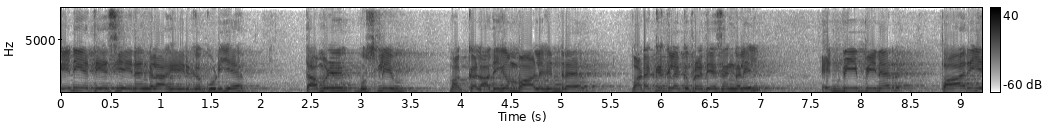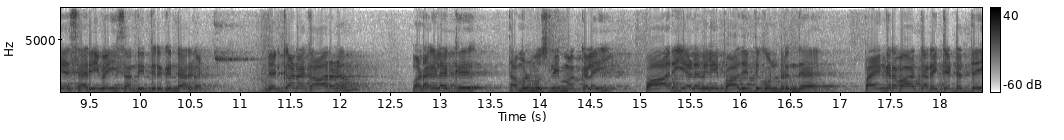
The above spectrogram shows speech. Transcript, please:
ஏனைய தேசிய இனங்களாக இருக்கக்கூடிய தமிழ் முஸ்லீம் மக்கள் அதிகம் வாழுகின்ற வடக்கு கிழக்கு பிரதேசங்களில் என்பிபியினர் பாரிய சரிவை சந்தித்திருக்கின்றார்கள். இதற்கான காரணம் வடகிழக்கு தமிழ் முஸ்லீம் மக்களை பாரிய அளவிலே பாதித்து கொண்டிருந்த பயங்கரவாத தடை சட்டத்தை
